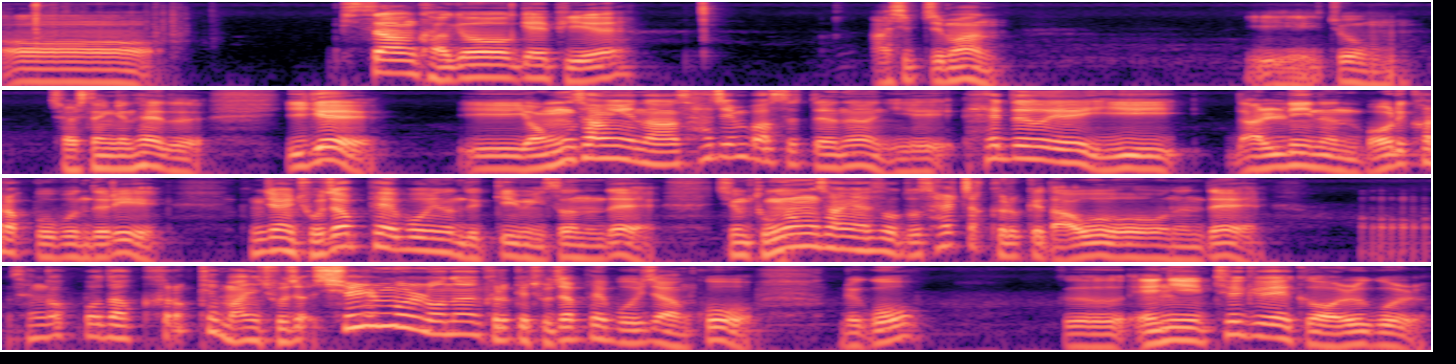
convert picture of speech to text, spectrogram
어 비싼 가격에 비해 아쉽지만 이 좀 잘생긴 헤드 이게 이 영상이나 사진 봤을 때는 이 헤드의 이 날리는 머리카락 부분들이 굉장히 조잡해 보이는 느낌이 있었는데 지금 동영상에서도 살짝 그렇게 나오는데 어, 생각보다 그렇게 많이 조잡 실물로는 그렇게 조잡해 보이지 않고 그리고 그 애니 특유의 그 얼굴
